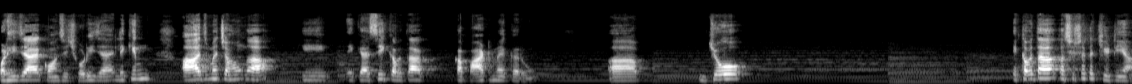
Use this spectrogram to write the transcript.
पढ़ी जाए, कौन सी छोड़ी जाए। लेकिन आज मैं चाहूँगा कि एक ऐसी कविता का पाठ मैं करूँ जो एक कविता का शीर्षक है चीटियाँ।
